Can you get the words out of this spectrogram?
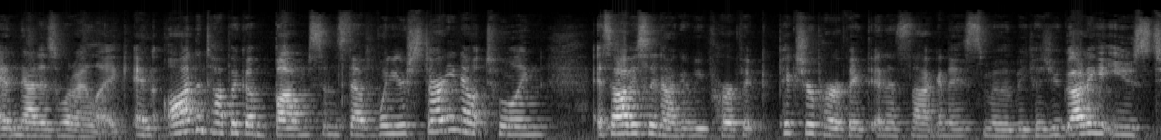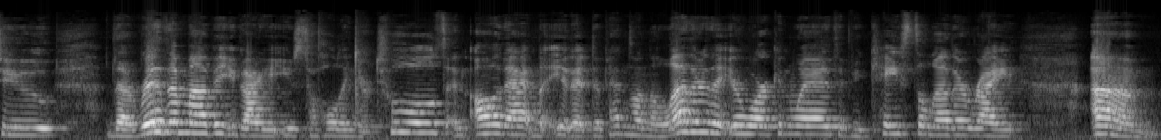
and that is what I like. And on the topic of bumps and stuff, when you're starting out tooling, it's obviously not going to be perfect, picture perfect, and it's not going to be smooth because you got to get used to the rhythm of it. You got to get used to holding your tools and all of that. It, it depends on the leather that you're working with, if you case the leather right. Um,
